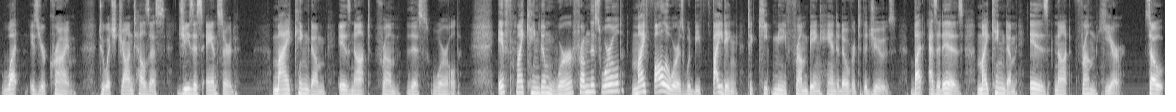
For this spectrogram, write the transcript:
What is your crime? To which John tells us Jesus answered, My kingdom is not from this world. If my kingdom were from this world, my followers would be fighting to keep me from being handed over to the Jews. But as it is, my kingdom is not from here. So,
